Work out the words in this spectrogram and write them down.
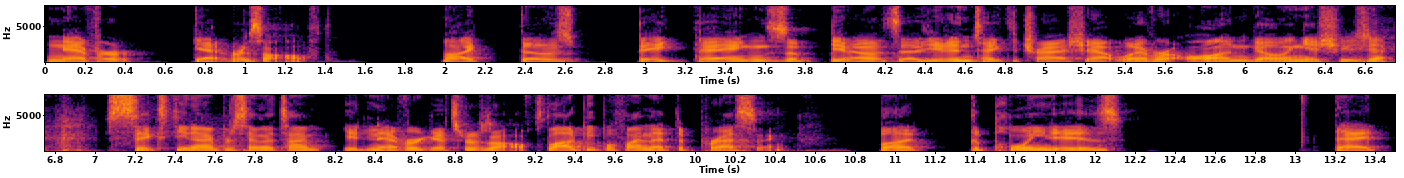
never get resolved. Like those big things of, you know, that you didn't take the trash out, whatever ongoing issues yet, 69% of the time, it never gets resolved. A lot of people find that depressing. But the point is that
